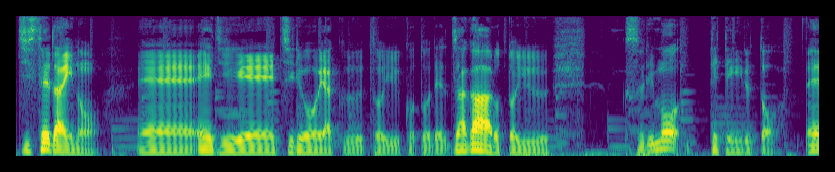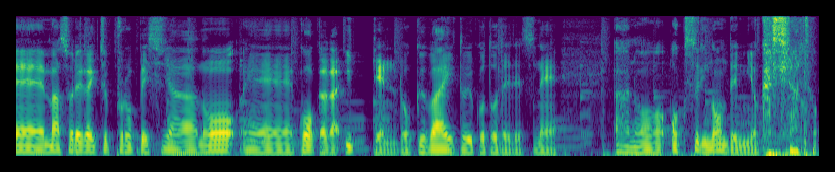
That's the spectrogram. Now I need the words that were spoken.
次世代の、えー、AGA 治療薬ということで、ザガーロという薬も出ていると。えー、まあ、それが一応プロペシアの、えー、効果が1.6倍ということでですね、あの、お薬飲んでみようかしらと。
